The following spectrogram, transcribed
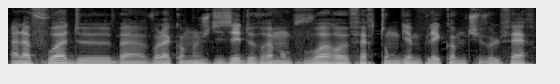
à la fois de, ben voilà, comme je disais, de vraiment pouvoir faire ton gameplay comme tu veux le faire.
